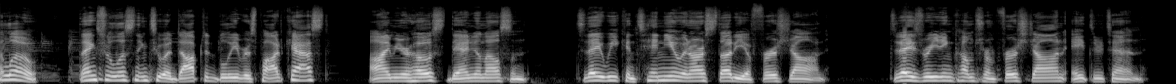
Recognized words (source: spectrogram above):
Hello. Thanks for listening to Adopted Believers Podcast. I'm your host, Daniel Nelson. Today we continue in our study of 1 John. Today's reading comes from 1 John 8 through 10.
